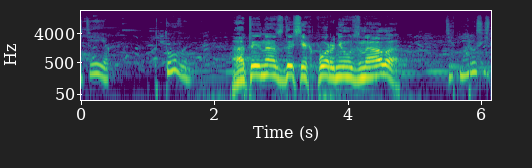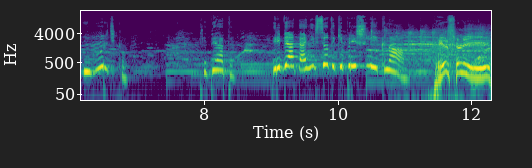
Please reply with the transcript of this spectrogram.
Где я? Кто вы? А ты нас до сих пор не узнала? Дед Мороз и Снегурочка? Ребята, ребята, они все-таки пришли к нам. Пришли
